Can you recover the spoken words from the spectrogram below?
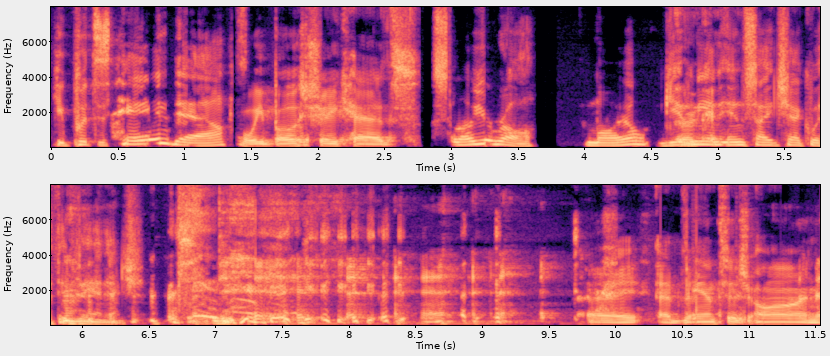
He puts his hand down. We both shake heads. slow your roll. Moyle, give me an insight check with advantage. All right. Advantage on.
